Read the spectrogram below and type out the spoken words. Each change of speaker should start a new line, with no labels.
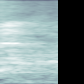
是。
